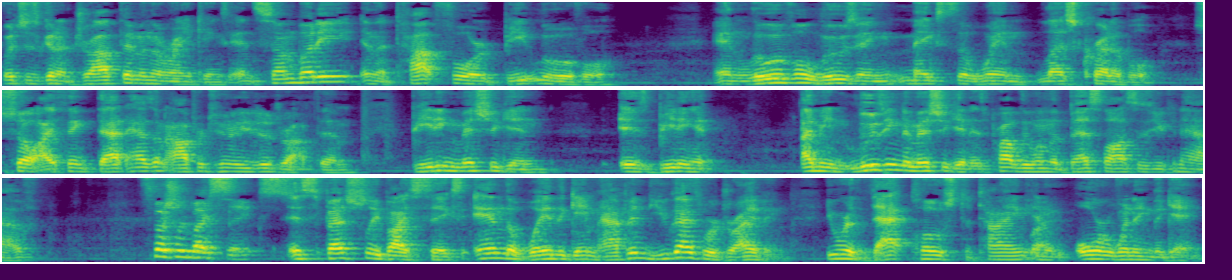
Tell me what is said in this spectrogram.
which is going to drop them in the rankings, and somebody in the top four beat Louisville, and Louisville losing makes the win less credible. So I think that has an opportunity to drop them. Beating Michigan is beating it. I mean, losing to Michigan is probably one of the best losses you can have Especially by six. especially by six, and the way the game happened, you guys were driving. You were that close to tying Right. and or winning the game.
